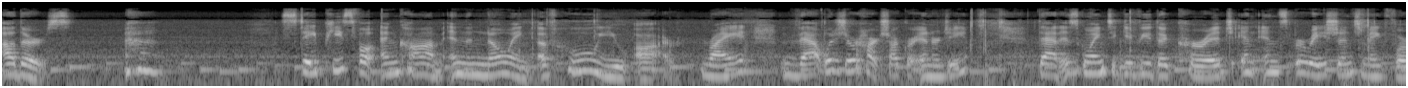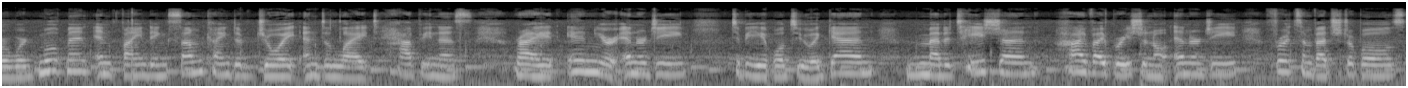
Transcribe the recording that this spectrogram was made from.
others. Stay peaceful and calm in the knowing of who you are, right? That was your heart chakra energy. That is going to give you the courage and inspiration to make forward movement in finding some kind of joy and delight, happiness, right, in your energy to be able to again meditation high vibrational energy fruits and vegetables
